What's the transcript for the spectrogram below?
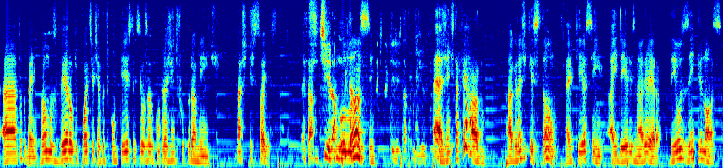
Ah, tudo bem. Vamos ver o que pode ser tirado de contexto e ser usado contra a gente futuramente. Acho que só isso. Tá. Se tirar O lance. coisa a tá. É, a gente tá ferrado. A grande questão é que, assim, a ideia do Snyder era Deus entre nós.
